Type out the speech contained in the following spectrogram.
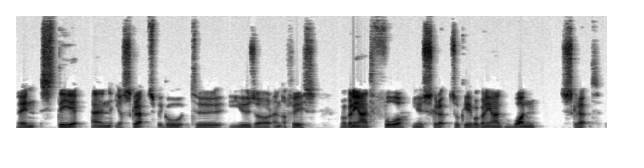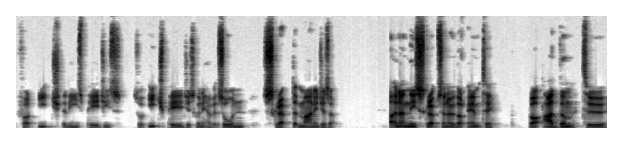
Then stay in your scripts but go to user interface. We're going to add four new scripts. Okay, we're going to add one script for each of these pages. So each page is going to have its own script that manages it. And in these scripts are now they're empty, but add them to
